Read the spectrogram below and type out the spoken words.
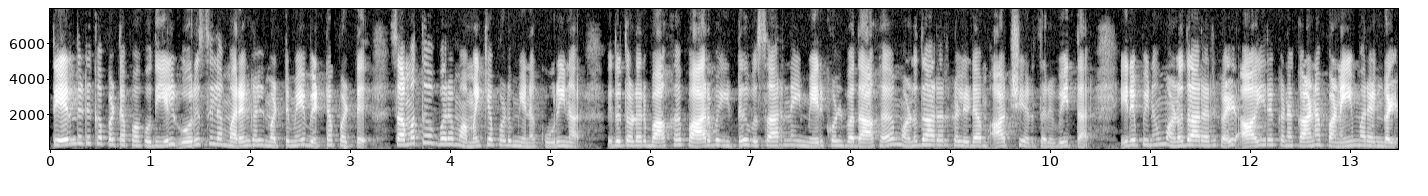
தேர்ந்தெடுக்கப்பட்ட பகுதியில் ஒரு சில மரங்கள் மட்டுமே வெட்டப்பட்டு சமத்துவபுரம் அமைக்கப்படும் என கூறினார். இது தொடர்பாக பார்வையிட்டு விசாரணை மேற்கொள்வதாக மனுதாரர்களிடம் ஆட்சியர் தெரிவித்தார். இருப்பினும் மனுதாரர்கள் ஆயிரக்கணக்கான பனைமரங்கள்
